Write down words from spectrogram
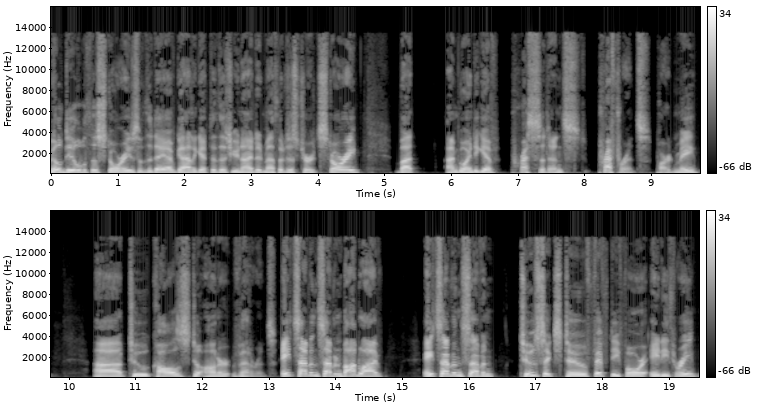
we'll deal with the stories of the day. I've got to get to this United Methodist Church story, but I'm going to give precedence preference, pardon me, uh, to calls to honor veterans. 877 Bob Live, 877 262 5483.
